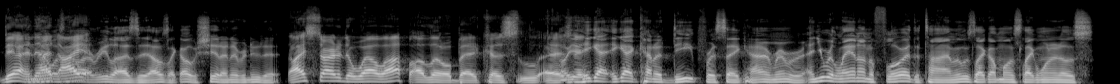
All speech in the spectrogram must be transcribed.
yeah, and and that that, was how I, I realized it. I was like, oh shit, I never knew that. I started to well up a little bit because Oh yeah, he got it got kind of deep for a second. I remember, and you were laying on the floor at the time. It was like almost like one of those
